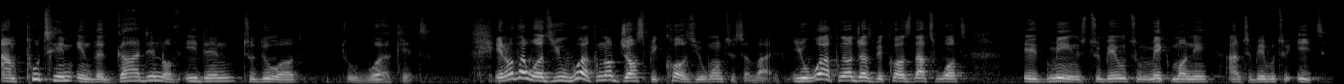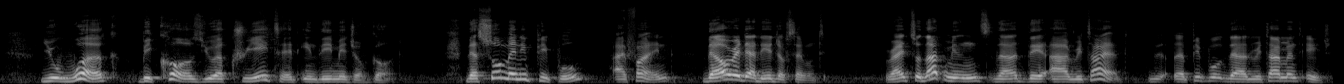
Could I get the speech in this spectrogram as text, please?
and put him in the Garden of Eden to do what? To work it. In other words, you work not just because you want to survive. You work not just because that's what it means to be able to make money and to be able to eat. You work because you are created in the image of God. There's so many people, I find, they're already at the age of 70, right? So that means that they are retired. The, uh, people, they're at retirement age.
